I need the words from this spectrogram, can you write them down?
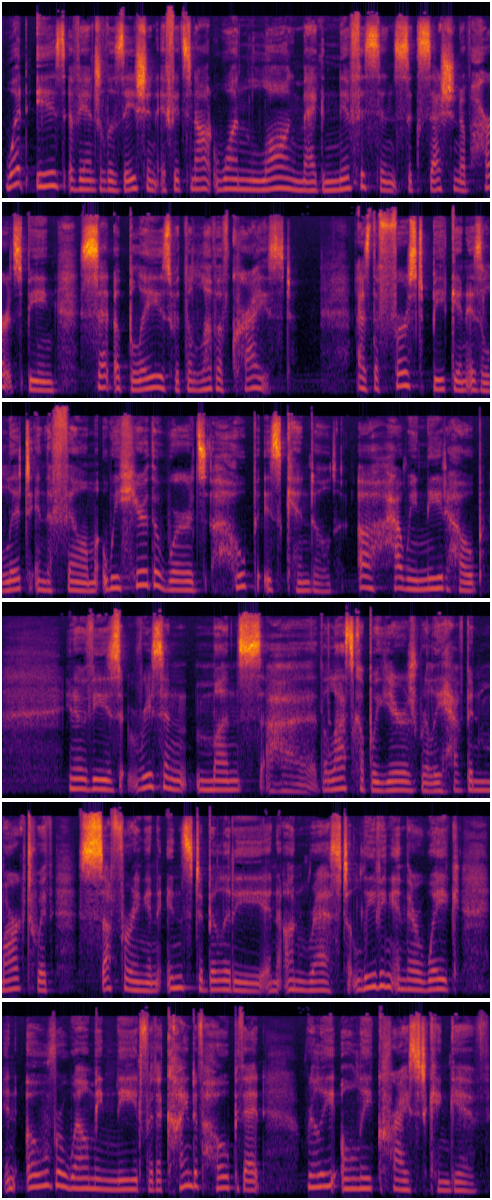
what is evangelization if it's not one long, magnificent succession of hearts being set ablaze with the love of Christ? As the first beacon is lit in the film, we hear the words, Hope is kindled. Oh, how we need hope. You know, these recent months, uh, the last couple years really, have been marked with suffering and instability and unrest, leaving in their wake an overwhelming need for the kind of hope that really only Christ can give.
